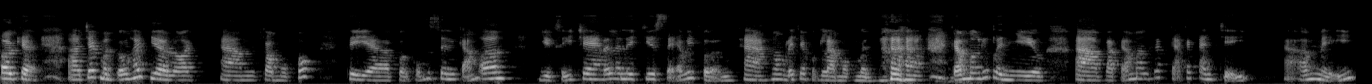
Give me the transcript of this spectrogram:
Ok à, chắc mình cũng hết giờ rồi à, còn một phút thì à, phượng cũng xin cảm ơn dược sĩ trang đã lên đây chia sẻ với phượng. Ha không để cho phượng làm một mình? Cảm ơn rất là nhiều. À, và cảm ơn tất cả các anh chị à, ở mỹ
